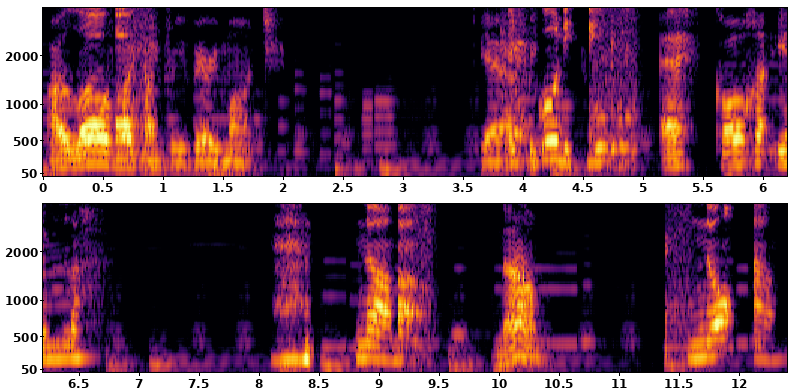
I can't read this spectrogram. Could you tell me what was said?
I love my country very much. Yeah. It's be- good. It's good. Eh, kokaim lah. No, Naam. no. Um,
